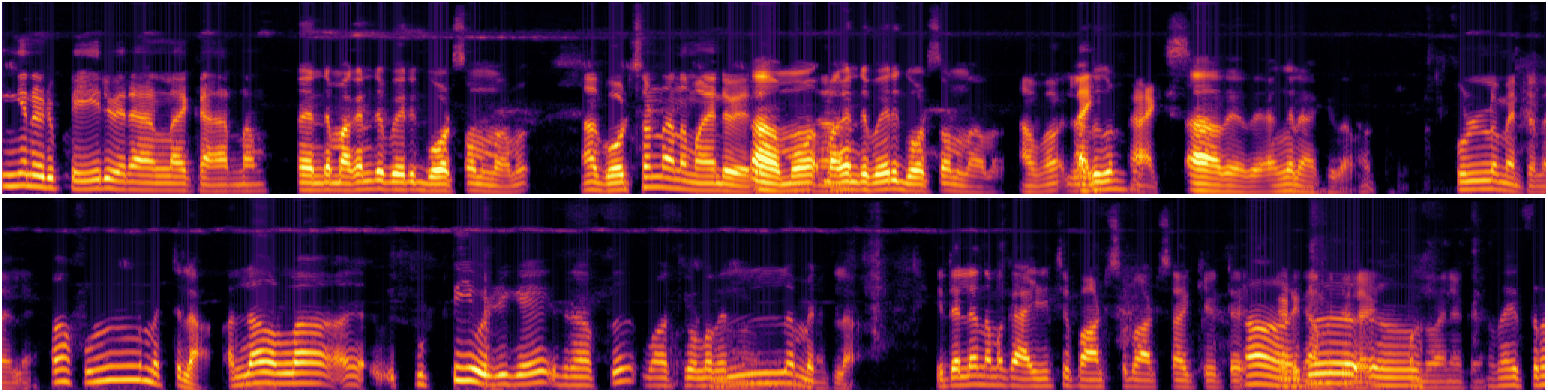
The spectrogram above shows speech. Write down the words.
ഇങ്ങനെ ഒരു പേര് വരാനുള്ള കാരണം? എന്റെ മകന്റെ പേര് ഗോഡ്സൺ എന്നാണ്. ആ ഗോഡ്സൺ എന്നാണ് മകന്റെ പേര്. ആ മകന്റെ പേര് ഗോഡ്സൺ എന്നാണ്. അപ്പൊ അതുകൊണ്ട്- ആ അതെ അതെ അങ്ങനെ ആക്കിയതാണ്. ഫുള്ള് മെറ്റൽ അല്ലേ? ആ ഫുൾ മെറ്റലാ അല്ലാതുള്ള കുട്ടി ഒഴികെ ഇതിനകത്ത് ബാക്കിയുള്ളതെല്ലാം മെറ്റലാ ഇതെല്ലാം നമുക്ക് അഴിച്ച് പാർട്സ് പാർട്സ് ആക്കിയിട്ട് അതായത് ഇത്ര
